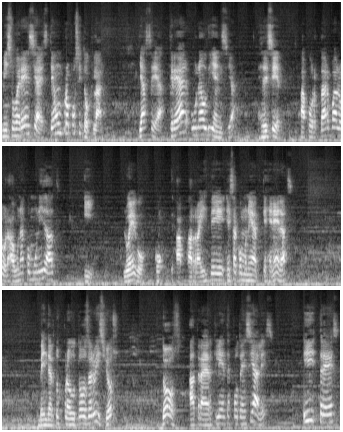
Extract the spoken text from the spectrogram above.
mi sugerencia es, ten un propósito claro. Ya sea crear una audiencia, es decir, aportar valor a una comunidad y luego, a, raíz de esa comunidad que generas, vender tus productos o servicios. Dos, atraer clientes potenciales. Y tres,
